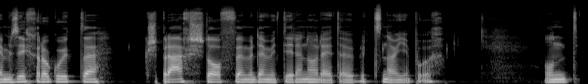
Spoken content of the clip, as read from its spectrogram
haben wir sicher auch guten Gesprächsstoff, wenn wir dann mit ihr noch reden über das neue Buch. Und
